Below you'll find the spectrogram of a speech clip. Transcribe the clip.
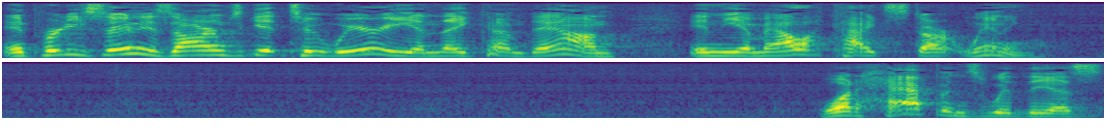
And pretty soon his arms get too weary and they come down, and the Amalekites start winning. What happens with this?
